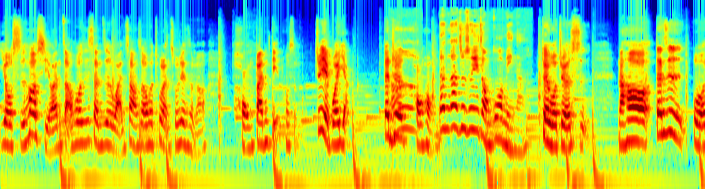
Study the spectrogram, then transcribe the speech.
有时候洗完澡，或是甚至晚上的时候会突然出现什么红斑点或什么，就也不会痒。但就红红，那那就是一种过敏啊。对，我觉得是。然后，但是我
